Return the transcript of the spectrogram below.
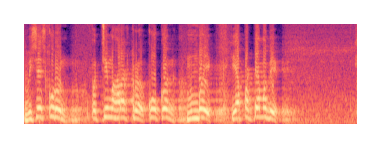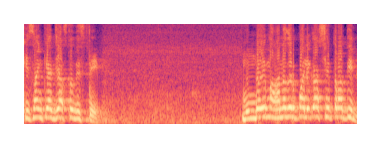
विशेष करून पश्चिम महाराष्ट्र कोकण मुंबई या पट्ट्यामध्ये ही संख्या जास्त दिसते. मुंबई महानगरपालिका क्षेत्रातील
